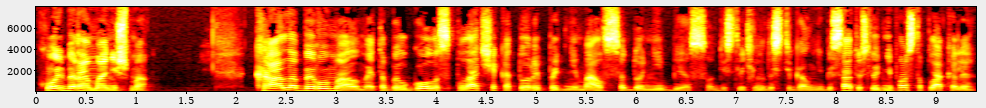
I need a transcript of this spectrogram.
Коль Бараманишма – Кала Берумалм – это был голос плача, который поднимался до небес. Он действительно достигал небеса. То есть люди не просто плакали,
